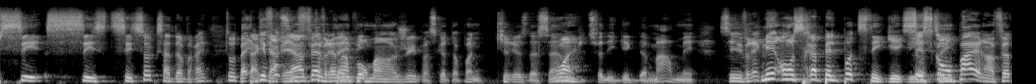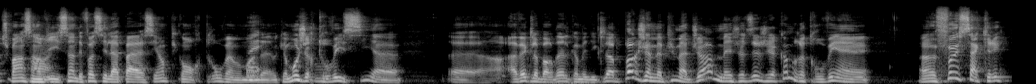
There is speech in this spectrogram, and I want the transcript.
c'est, c'est ça que ça devrait être toute Ben, ta des fois, tu le fais vraiment pour manger parce que t'as pas une crise de sang Ouais. puis tu fais des gigs de marde, mais c'est vrai que Mais on se rappelle pas de ces gigs C'est ce qu'on perd, en fait, je pense, en Ouais. vieillissant. Des fois, c'est la passion, puis qu'on retrouve à un moment Ouais. Que moi, j'ai retrouvé ici, euh, euh, avec le Bordel Comedy Club. Pas que j'aimais plus ma job, mais je veux dire, j'ai comme retrouvé un, un feu sacré.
